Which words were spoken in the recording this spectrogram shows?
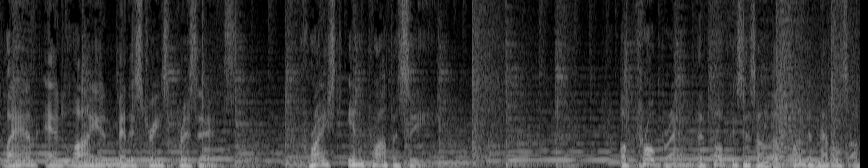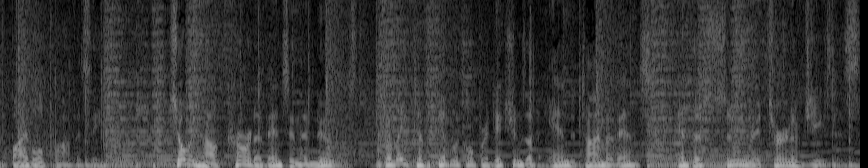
Lamb and Lion Ministries presents Christ in Prophecy, a program that focuses on the fundamentals of Bible prophecy, showing how current events in the news relate to biblical predictions of end time events and the soon return of Jesus.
